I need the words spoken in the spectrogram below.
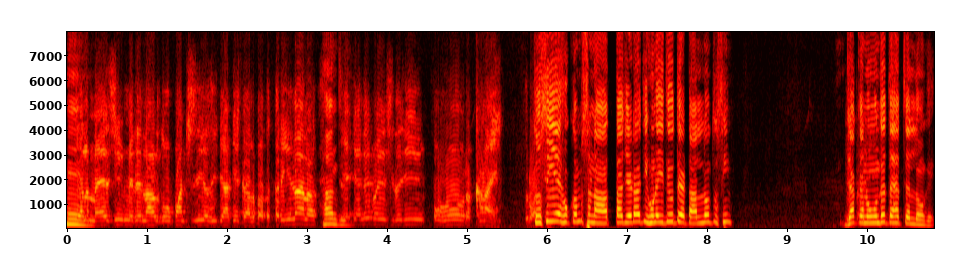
ਹੂੰ। ਚਲ ਮੈਂ ਸੀ ਮੇਰੇ ਨਾਲ ਦੋ ਪੰਜ ਸੀ ਅਸੀਂ ਜਾ ਕੇ ਗੱਲਬਾਤ ਕਰੀ ਇਹਨਾਂ ਨਾਲ। ਹਾਂਜੀ। ਇਹ ਕਹਿੰਦੇ ਭਾਈ ਅਸੀਂ ਤਾਂ ਜੀ ਉਹ ਰੱਖਣਾ ਦਰਵਾਜ਼ਾ। ਤੁਸੀਂ ਇਹ ਹੁਕਮ ਸੁਣਾਤਾ ਜਿਹੜਾ ਜੀ ਹੁਣ ਇਹਦੇ ਉੱਤੇ ਟਾਲ ਲਓ ਤੁਸੀਂ? ਜਾਂ ਕਾਨੂੰਨ ਦੇ ਤਹਿਤ ਚੱਲੋਗੇ?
